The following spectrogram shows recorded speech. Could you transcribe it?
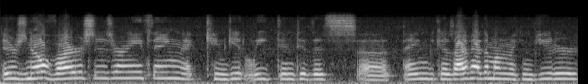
There's no viruses or anything that can get leaked into this uh, thing because I've had them on my computer.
